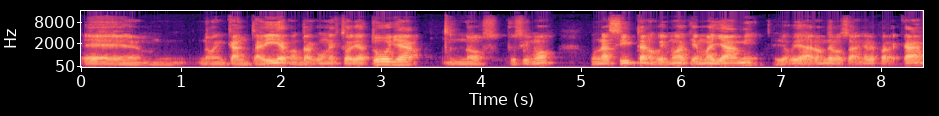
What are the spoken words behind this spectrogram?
eh, nos encantaría contar con una historia tuya, nos pusimos una cita, nos vimos aquí en Miami, ellos viajaron de Los Ángeles para acá,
